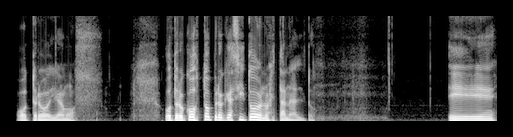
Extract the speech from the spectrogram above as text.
otro, digamos, otro costo, pero que así todo no es tan alto. Eh,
